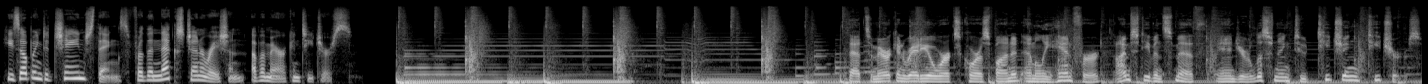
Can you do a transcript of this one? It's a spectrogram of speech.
he's hoping to change things for the next generation of American teachers. That's American Radio Works correspondent Emily Hanford. I'm Stephen Smith, and you're listening to Teaching Teachers.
